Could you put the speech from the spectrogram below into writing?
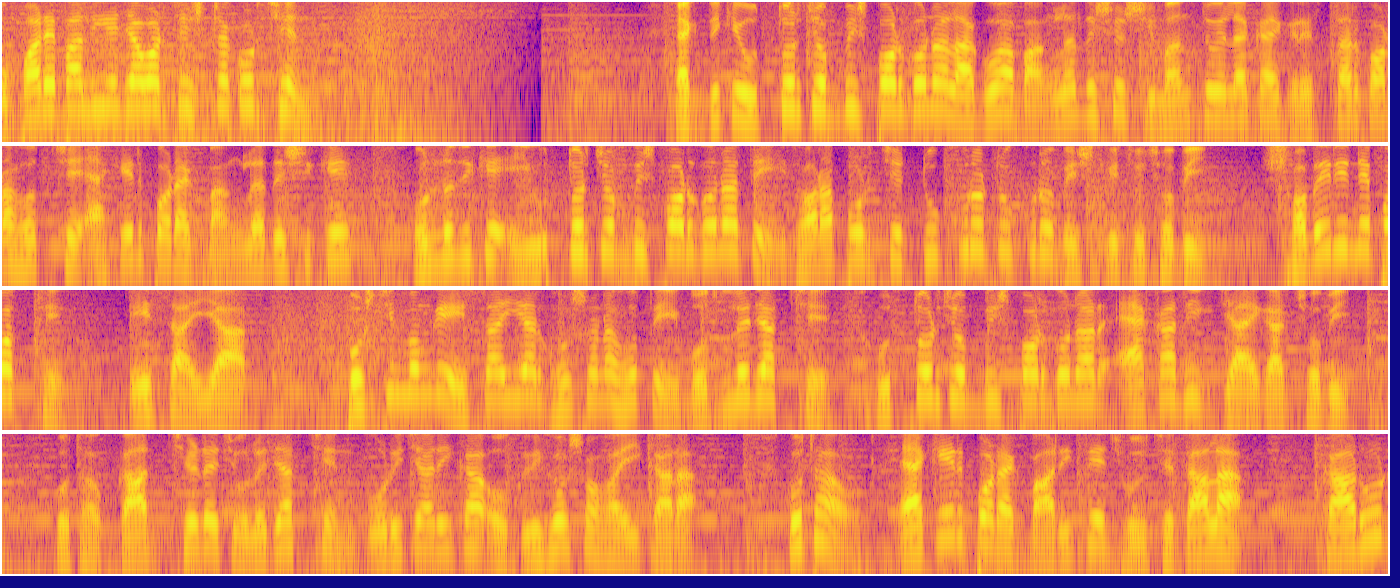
ওপারে পালিয়ে যাওয়ার চেষ্টা করছেন? একদিকে উত্তর চব্বিশ পরগনা, লাগোয়া বাংলাদেশের সীমান্ত এলাকায় গ্রেফতার করা হচ্ছে একের পর এক বাংলাদেশিকে, অন্যদিকে এই উত্তর চব্বিশ পরগনাতেই ধরা পড়ছে টুকরো টুকরো বেশ কিছু ছবি, সবেরই নেপথ্যে এসআইআর। পশ্চিমবঙ্গে এসআইআর ঘোষণা হতেই বদলে যাচ্ছে উত্তর চব্বিশ পরগনার একাধিক জায়গার ছবি। কোথাও কাজ ছেড়ে চলে যাচ্ছেন পরিচারিকা ও গৃহসহায়িকারা। কোথাও একের পর এক বাড়িতে ঝুলছে তালা। কারুর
